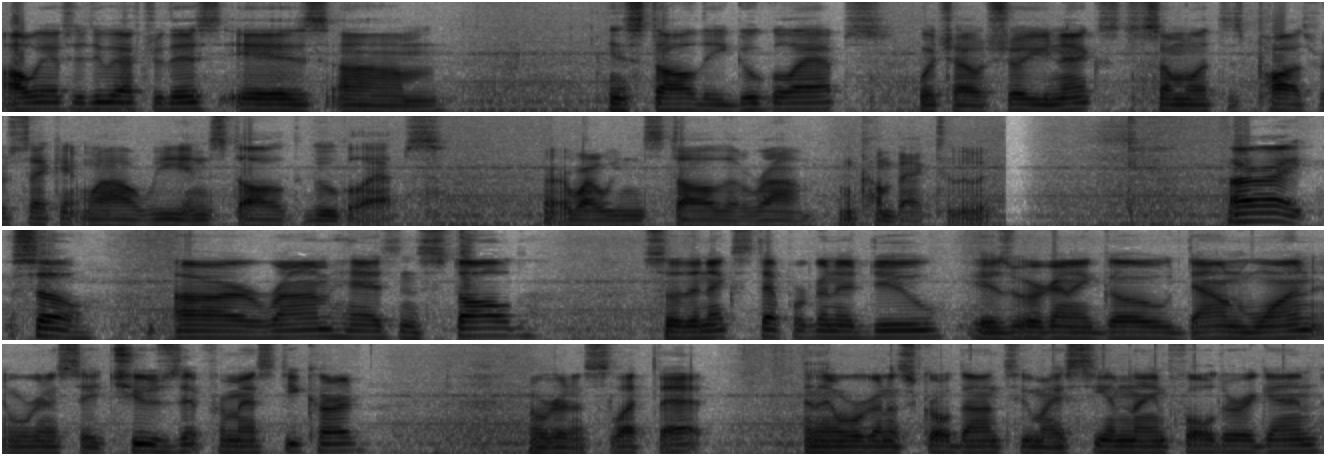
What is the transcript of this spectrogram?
all we have to do after this is um, install the Google Apps, which I will show you next. So I'm going to let this pause for a second while we install the Google Apps, or while we install the ROM and come back to it. Alright, so our ROM has installed. So the next step we're going to do is we're going to go down one and we're going to say choose zip from SD card. And we're going to select that. And then we're going to scroll down to my CM9 folder again.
